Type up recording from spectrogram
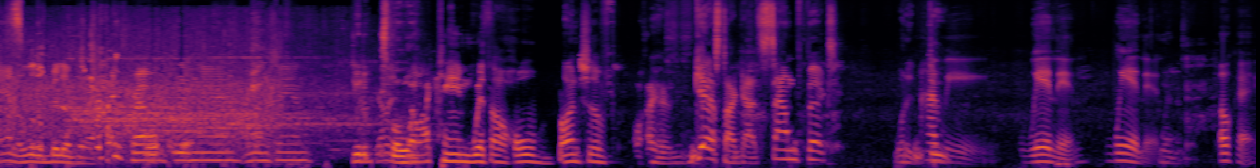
and a little bit of a crowd there? You know what I'm saying? Do the Y'all baseball know one. I came with a whole bunch of I guessed I got sound effects. What it do? I mean, winning, winning. Women. Okay.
